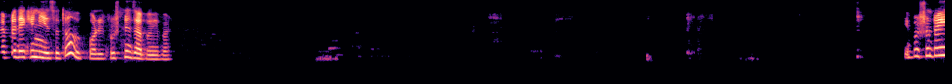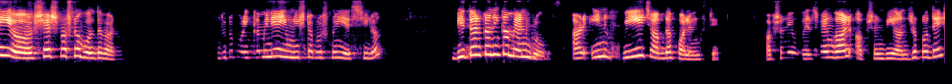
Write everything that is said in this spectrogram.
ম্যাপটা দেখে নিয়েছো তো? পরের প্রশ্নে যাব এবার। প্রশ্নটাই শেষ প্রশ্ন বলতে পারো। দুটো পরীক্ষা মিলিয়ে এই উনিশটা প্রশ্নই এসেছিল। Bhitarkanika mangroves are in which of the following state option A West Bengal option B Andhra Pradesh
